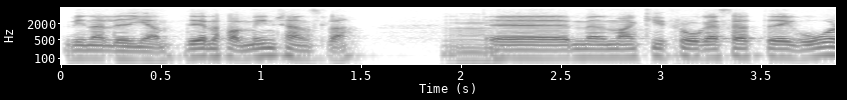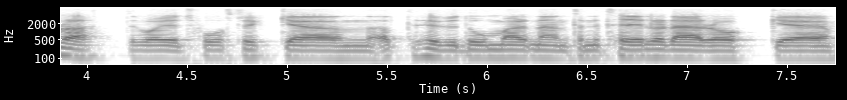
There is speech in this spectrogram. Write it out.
vinna ligan. Det är i alla fall min känsla. Mm. Eh, men man kan ju ifrågasätta igår att det var ju två stycken, att huvuddomaren Anthony Taylor där och eh,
